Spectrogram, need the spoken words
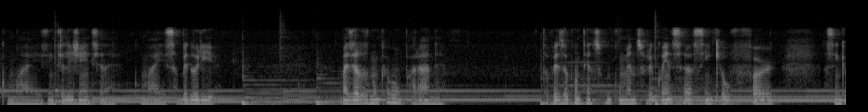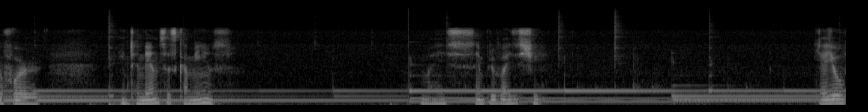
com mais inteligência, né? Com mais sabedoria. Mas elas nunca vão parar, né? Talvez aconteçam com menos frequência assim que eu for assim que eu for entendendo esses caminhos. Mas sempre vai existir. E aí eu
